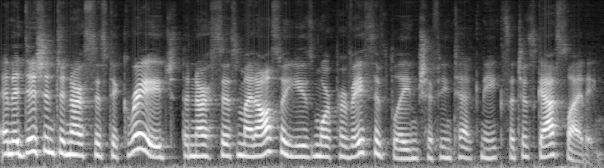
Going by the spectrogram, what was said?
In addition to narcissistic rage, the narcissist might also use more pervasive blame shifting techniques such as gaslighting.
